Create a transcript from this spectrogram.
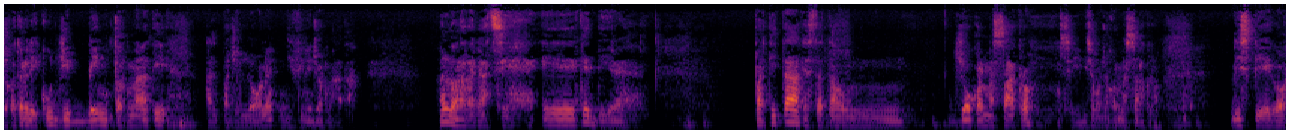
Giocatore dei Cuggi, bentornati al pagellone di fine giornata. Allora ragazzi, eh, che dire? Partita che è stata un gioco al massacro, sì, diciamo gioco al massacro. Vi spiego.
